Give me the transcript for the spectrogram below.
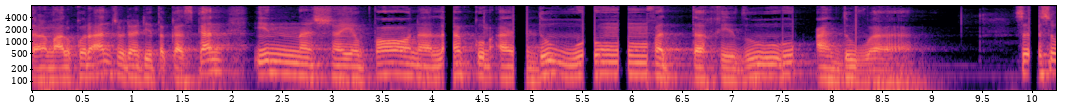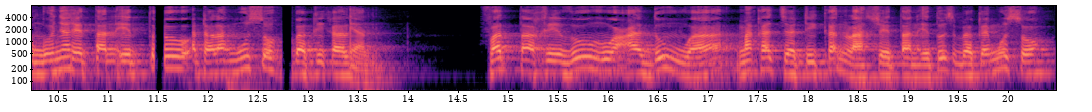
Dalam Al-Quran sudah ditegaskan Inna syaitana lakum aduwwum fattakhidhu aduwa Sesungguhnya setan itu adalah musuh bagi kalian. Fattakhidhuhu aduwa Maka jadikanlah setan itu sebagai musuh.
